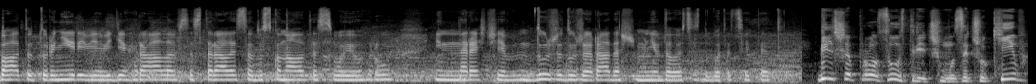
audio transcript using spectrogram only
багато турнірів я відіграла, все старалася вдосконалити свою гру. І нарешті я дуже-дуже рада, що мені вдалося здобути цей титул. Більше про зустріч музичуків,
